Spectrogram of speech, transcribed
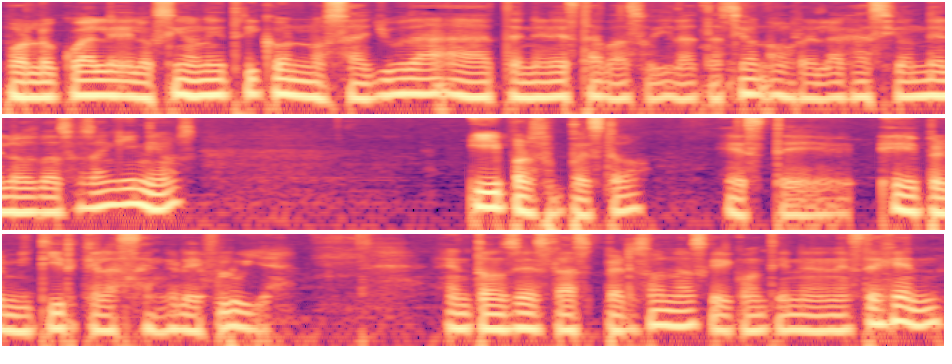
por lo cual el óxido nítrico nos ayuda a tener esta vasodilatación o relajación de los vasos sanguíneos y por supuesto este, eh, permitir que la sangre fluya. Entonces las personas que contienen este gen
